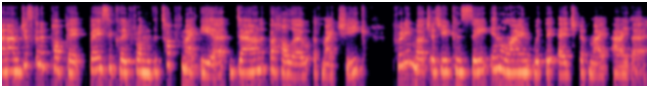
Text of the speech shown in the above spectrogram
and I'm just going to pop it basically from the top of my ear down the hollow of my cheek, pretty much as you can see in line with the edge of my eye there.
